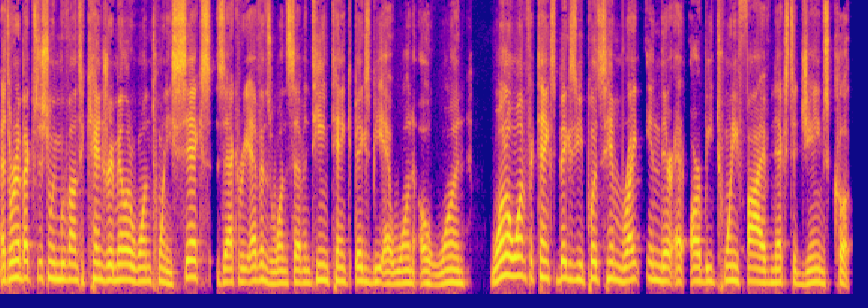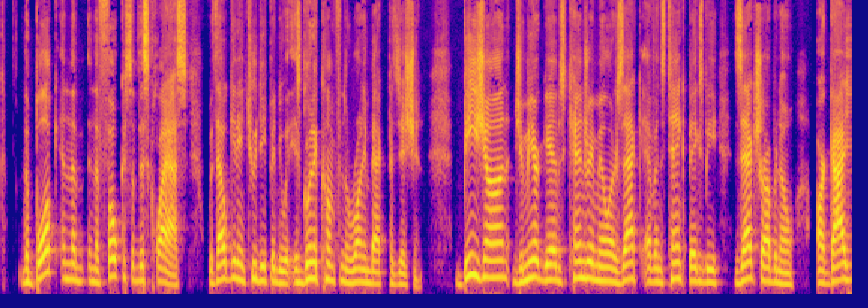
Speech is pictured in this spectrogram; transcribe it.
At the running back position, we move on to Kendre Miller, 126, Zachary Evans, 117, Tank Bigsby at 101, 101 for Tanks Bigsby puts him right in there at RB 25 next to James Cook. The bulk and the and the focus of this class, without getting too deep into it, is going to come from the running back position. Bijan, Jahmyr Gibbs, Kendre Miller, Zach Evans, Tank Bigsby, Zach Charbonnet are guys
